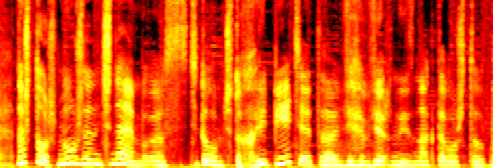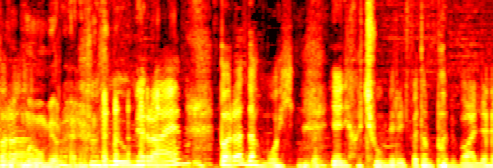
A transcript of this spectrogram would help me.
Ну что ж, мы уже начинаем э, с Титовым что-то хрипеть. Это ве- верный знак того, что пора... Мы умираем. Мы умираем, пора домой. Я не хочу умереть в этом подвале.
